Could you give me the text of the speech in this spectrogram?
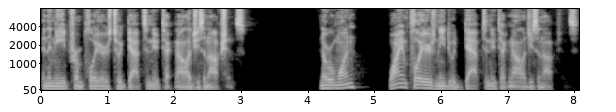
and the need for employers to adapt to new technologies and options. Number one, why employers need to adapt to new technologies and options.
